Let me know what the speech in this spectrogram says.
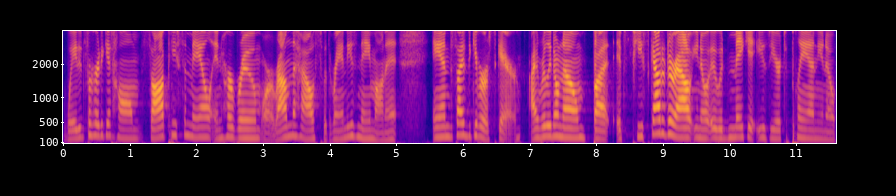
waited for her to get home, saw a piece of mail in her room or around the house with Randy's name on it, and decided to give her a scare. I really don't know, but if he scouted her out, you know, it would make it easier to plan, you know,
